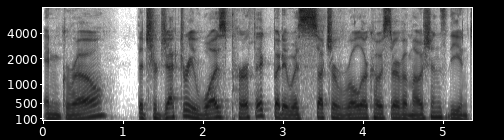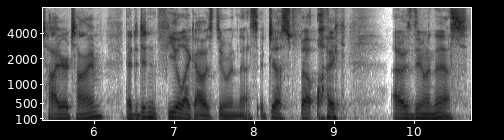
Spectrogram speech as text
and grow, the trajectory was perfect, but it was such a roller coaster of emotions the entire time that it didn't feel like I was doing this. It just felt like I was doing this.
